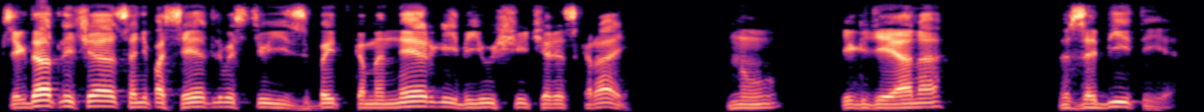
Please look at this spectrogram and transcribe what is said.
всегда отличаются непоседливостью и избытком энергии, бьющей через край. Ну, и где она? Забитые,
